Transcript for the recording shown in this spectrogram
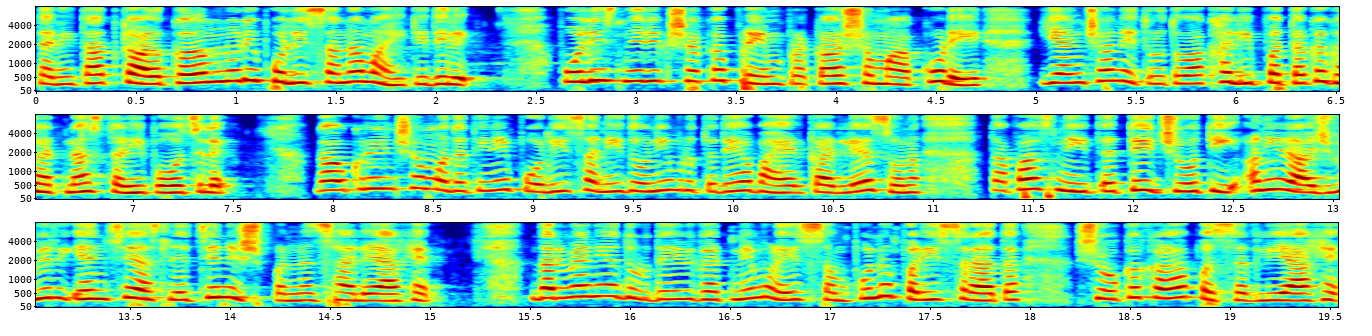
त्यांनी तात्काळ कळमनुरी पोलिसांना माहिती दिली. पोलीस निरीक्षक प्रेमप्रकाश माकोडे यांच्या नेतृत्वाखाली पथक घटनास्थळी पोहोचले. गावकऱ्यांच्या मदतीने पोलिसांनी दोन्ही मृतदेह बाहेर काढले असून तपासणीत ते ज्योती आणि राजवीर यांचे असल्याचे निष्पन्न झाले आहे. दरम्यान या दुर्दैवी घटनेमुळे संपूर्ण परिसरात शोककळा पसरली आहे.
